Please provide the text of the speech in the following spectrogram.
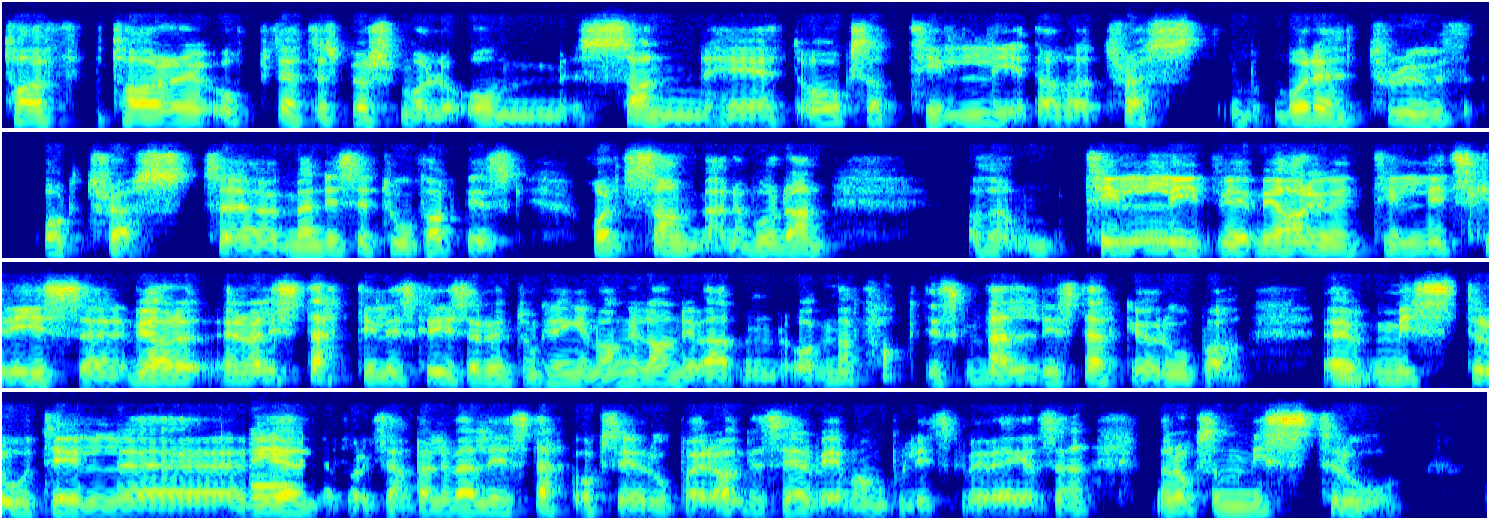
tar, tar, opp dette spørsmålet om sannhet og også tillit, altså trust. Både truth og trust. Eh, men disse to faktisk holdt sammen. og hvordan altså, tillit, vi, vi, har jo en tillitskrise. Vi har en veldig sterk tillitskrise rundt omkring i mange land i verden. Og, men faktisk veldig sterk i Europa. Eh, mm. mistro til eh, regjeringen f.eks. er veldig sterk også i Europa i dag. Det ser vi i mange politiske bevegelser. Men også mistro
